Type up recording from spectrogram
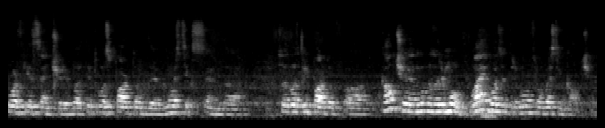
fourth, fifth century, but it was part of the Gnostics, and uh, so it was a big part of uh, culture, and it was removed. Why was it removed from Western culture?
